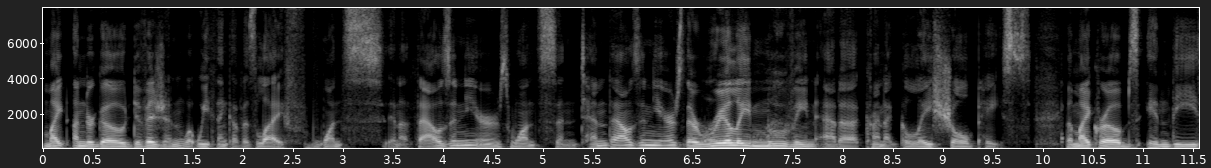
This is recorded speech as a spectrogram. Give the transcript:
might undergo division, what we think of as life, once in a thousand years, once in 10,000 years. They're really moving at a kind of glacial pace. The microbes in the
